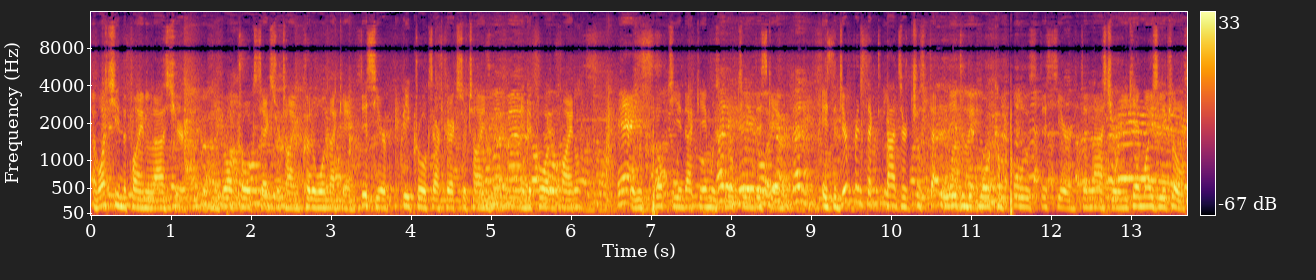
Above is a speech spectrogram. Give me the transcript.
I watched you in the final last year. You brought Crokes to extra time, could have won that game. This year, beat Crokes after extra time in the quarter final. It was put up to you in that game, it was put up to you in this game. Is the difference that lads are just that little bit more composed this year than last year when you came mightily close?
